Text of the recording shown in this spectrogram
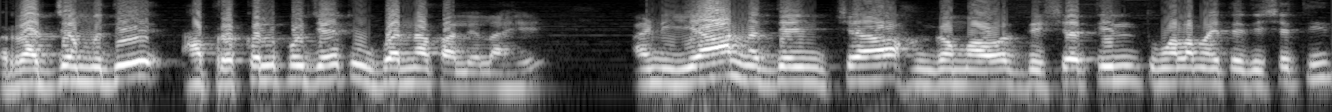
राज्यामध्ये हा प्रकल्प जे आहे तो उभारण्यात आलेला आहे. आणि या नद्यांच्या हंगामावर देशातील तुम्हाला माहिती आहे देशातील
